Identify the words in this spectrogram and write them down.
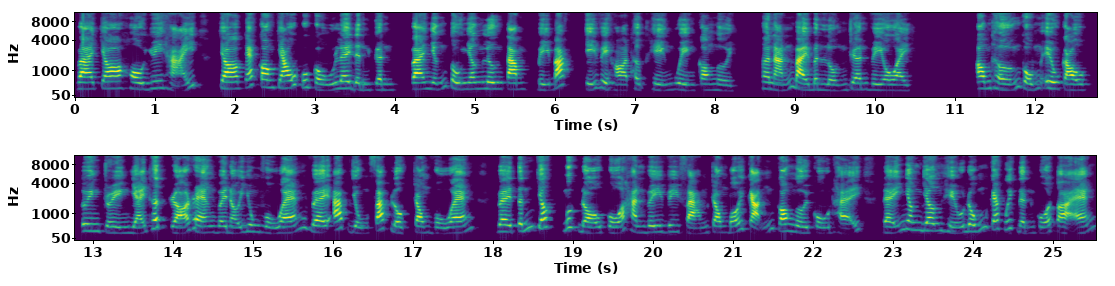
và cho Hồ Duy Hải, cho các con cháu của cụ Lê Đình Kình và những tù nhân lương tâm bị bắt chỉ vì họ thực hiện quyền con người. Hình ảnh bài bình luận trên VOA. Ông Thưởng cũng yêu cầu tuyên truyền giải thích rõ ràng về nội dung vụ án, về áp dụng pháp luật trong vụ án, về tính chất, mức độ của hành vi vi phạm trong bối cảnh con người cụ thể để nhân dân hiểu đúng các quyết định của tòa án.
